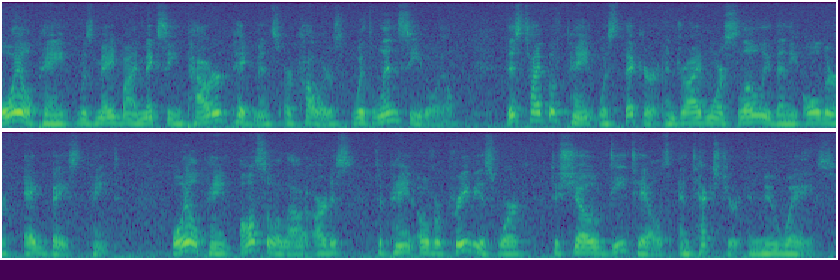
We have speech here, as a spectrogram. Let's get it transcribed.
Oil paint was made by mixing powdered pigments or colors with linseed oil. This type of paint was thicker and dried more slowly than the older egg-based paint. Oil paint also allowed artists to paint over previous work to show details and texture in new ways.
